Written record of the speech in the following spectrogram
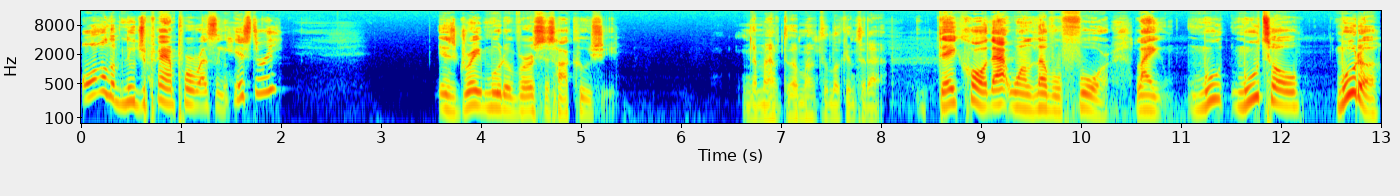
all of New Japan Pro Wrestling history, is Great Muta versus Hakushi. I'm gonna have to I'm gonna have to look into that. They call that one level four. Like Muto Muta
